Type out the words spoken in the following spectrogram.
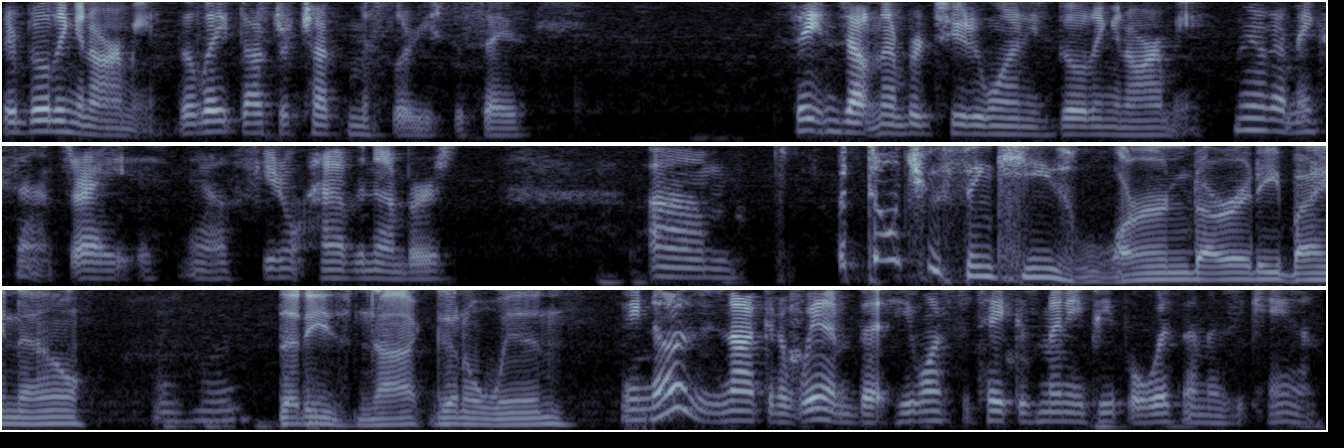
they're building an army. The late Dr. Chuck Missler used to say, Satan's outnumbered two to one. He's building an army. Yeah, that makes sense, right? You know, if you don't have the numbers. Um, But don't you think he's learned already by now mhm. that he's not going to win? He knows he's not going to win, but he wants to take as many people with him as he can.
